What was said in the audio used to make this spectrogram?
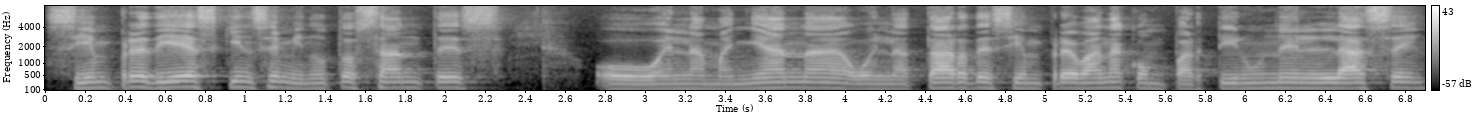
siempre 10, 15 minutos antes o en la mañana o en la tarde, siempre van a compartir un enlace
